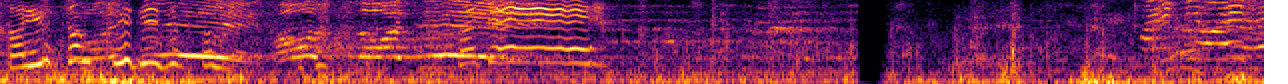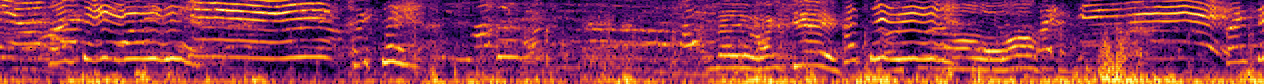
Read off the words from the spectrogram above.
아까 1.7이 됐어. 다 왔습니다, 화이팅! 화이팅! 화이팅! 화이팅! 네, 화이팅! 화이팅! 어. 화이팅! 화이팅!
